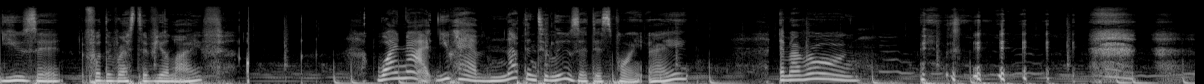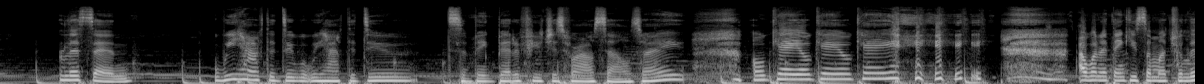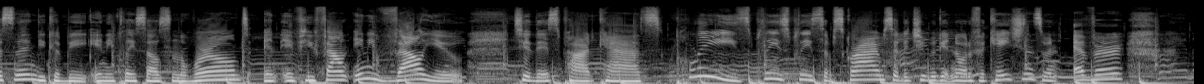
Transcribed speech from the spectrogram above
use it for the rest of your life. Why not? You have nothing to lose at this point, right? Am I wrong? Listen, we have to do what we have to do to make better futures for ourselves, right? Okay, okay, okay. I want to thank you so much for listening. You could be any place else in the world. And if you found any value to this podcast, please, please, please subscribe so that you will get notifications whenever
